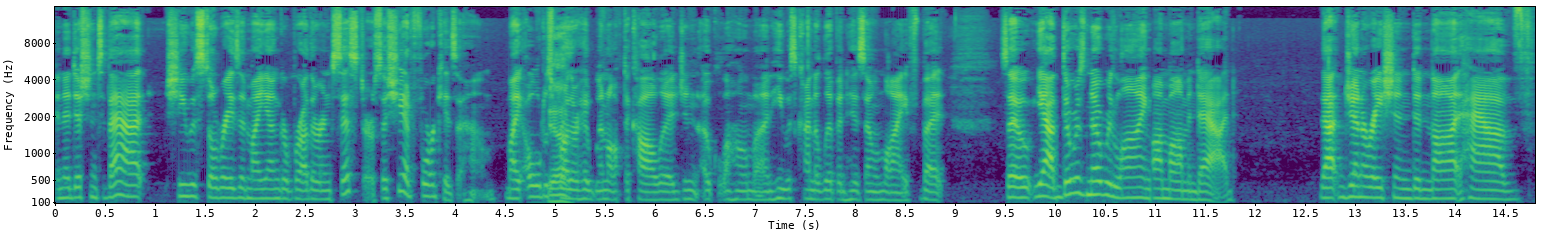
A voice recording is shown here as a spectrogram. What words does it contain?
in addition to that, she was still raising my younger brother and sister. So she had four kids at home. My oldest Yeah. brother had went off to college in Oklahoma and he was kind of living his own life. But so, yeah, there was no relying on mom and dad. That generation did not have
